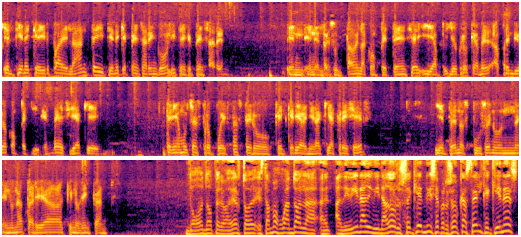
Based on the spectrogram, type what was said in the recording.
que él tiene que ir para adelante y tiene que pensar en gol y tiene que pensar en, en, en el resultado, en la competencia y yo creo que ha aprendido a competir. Él me decía que tenía muchas propuestas, pero que él quería venir aquí a crecer y entonces nos puso en, un, en una tarea que nos encanta. No, no, pero a ver, estamos jugando a la adivina adivinador. ¿Usted quién dice, profesor Castel, que quién es?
